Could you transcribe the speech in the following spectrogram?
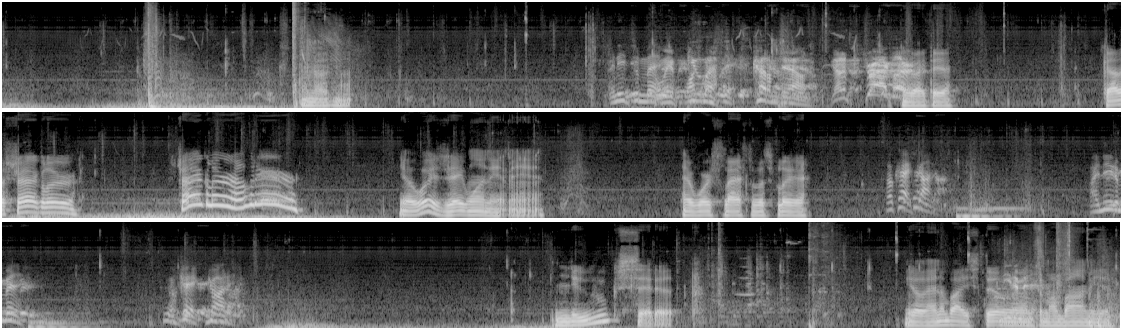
Oh, no, it's not. I need some men. Only a Watch few left. Cut him down. Got a He's straggler! right there. Got a straggler. Straggler over there. Yo, where's J1 at, man? That worst Last of Us player. Okay, got it. I need a minute. Okay, got it. Noob setup. Yo, ain't nobody still Need running to my bomb yet.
